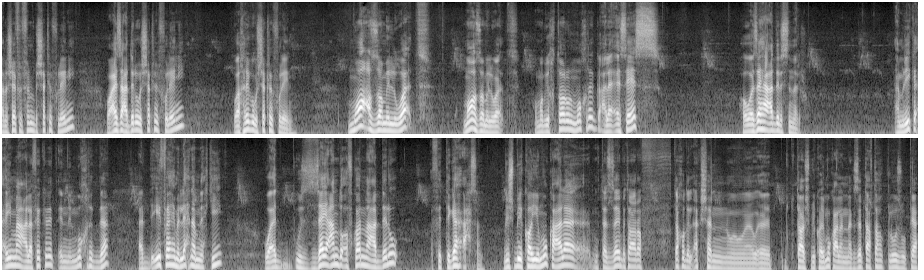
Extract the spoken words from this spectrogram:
أنا شايف الفيلم بالشكل الفلاني وعايز أعدله بالشكل الفلاني وأخرجه بالشكل الفلاني. معظم الوقت معظم الوقت هما بيختاروا المخرج على أساس هو إزاي هيعدل السيناريو. أمريكا قايمة على فكرة إن المخرج ده قد إيه فاهم اللي إحنا بنحكيه وإزاي عنده أفكار نعدله في اتجاه أحسن. مش بيقيموك على أنت إزاي بتعرف تاخد الأكشن و- و- بتاع مش بيقيموك على إنك إزاي بتعرف تاخد close وبتاع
